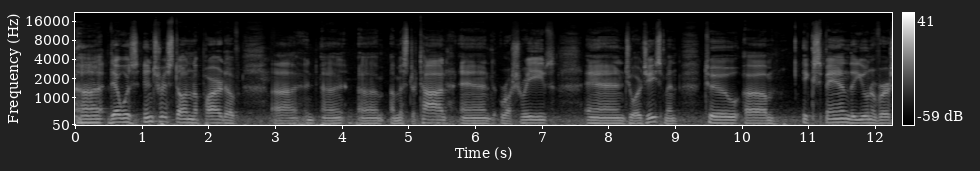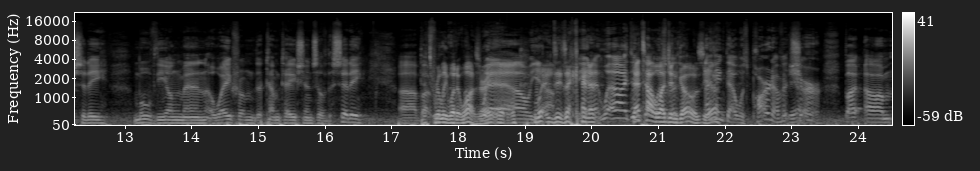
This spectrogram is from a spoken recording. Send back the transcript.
uh, there was interest on the part of uh, uh, um, uh, Mr. Todd and Rush Rhees and George Eastman to um, expand the university, move the young men away from the temptations of the city. Uh, That's really what it was, right? Well, yeah. is that kind Yeah, of- well, I think that's that how was legend goes, yeah. I think that was part of it, sure. But um,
